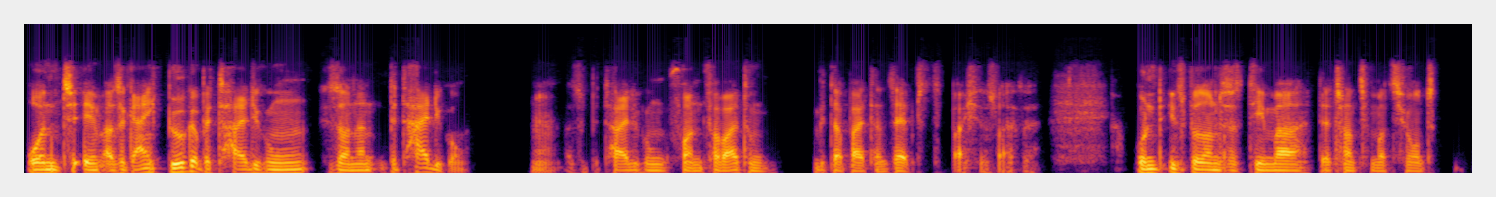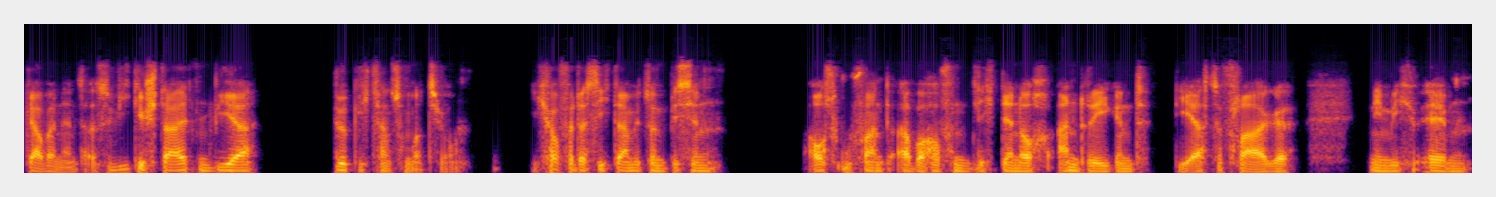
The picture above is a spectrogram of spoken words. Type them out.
Und ähm, also gar nicht Bürgerbeteiligung, sondern Beteiligung. Ja, also Beteiligung von Verwaltung, Mitarbeitern selbst beispielsweise. Und insbesondere das Thema der Transformationsgovernance. Also wie gestalten wir wirklich Transformation? Ich hoffe, dass ich damit so ein bisschen ausufernd, aber hoffentlich dennoch anregend die erste Frage, nämlich ähm,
